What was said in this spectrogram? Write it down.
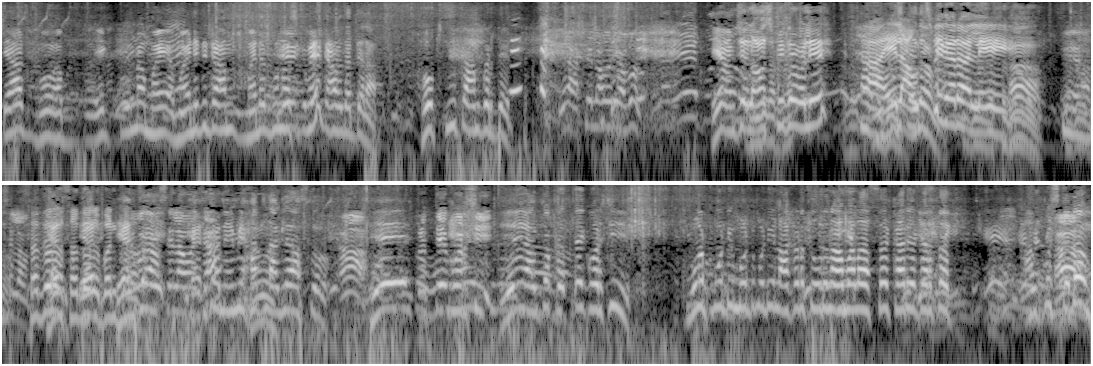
त्याच एक पूर्ण मै- मेहनती काम मेहनत म्हणून असं- हे काय बोलतात त्याला. होप्सनी काम करते हे आमचे लाऊड स्पीकर वाले हा हे. लाऊडस्पीकर वाले ह्यांचा नेहमी हात लागलेला असतो. हे प्रत्येक वर्षी. हे आमचं प्रत्येक वर्षी मोठमोठी मोठमोठी लाकडं तोडून आम्हाला सहकार्य करतात. अंकुश कदम.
